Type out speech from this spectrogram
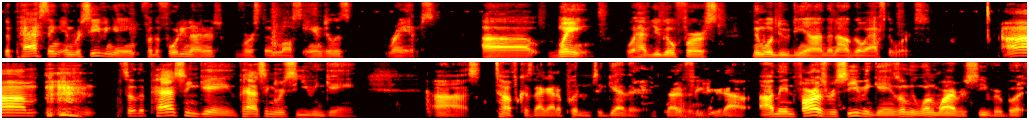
the passing and receiving game for the 49ers versus the Los Angeles Rams. Uh, Wayne, we'll have you go first, then we'll do Dion, then I'll go afterwards. Um, so the passing game, passing receiving game, uh, it's tough because I got to put them together and try to figure it out. I mean, as far as receiving games, only one wide receiver, but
